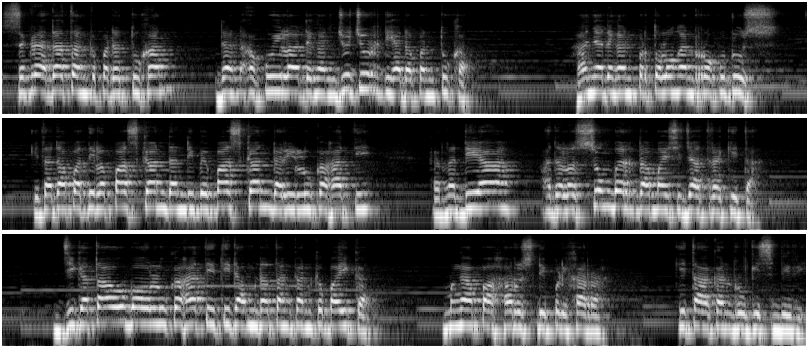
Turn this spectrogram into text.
segera datang kepada Tuhan dan akuilah dengan jujur di hadapan Tuhan. Hanya dengan pertolongan Roh Kudus kita dapat dilepaskan dan dibebaskan dari luka hati karena Dia adalah sumber damai sejahtera kita. Jika tahu bahwa luka hati tidak mendatangkan kebaikan, mengapa harus dipelihara? Kita akan rugi sendiri.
